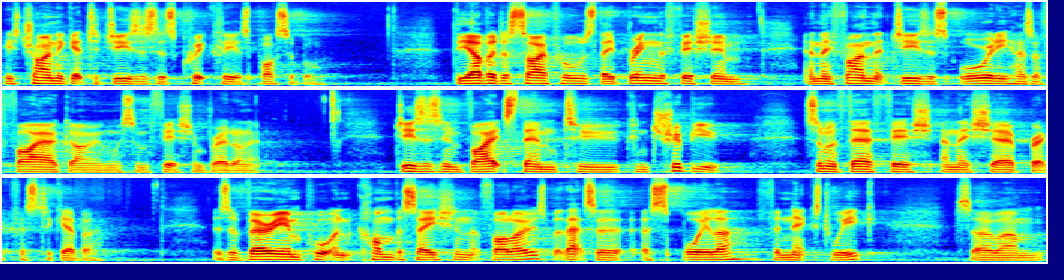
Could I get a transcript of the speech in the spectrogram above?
He's trying to get to Jesus as quickly as possible. The other disciples, they bring the fish in and they find that Jesus already has a fire going with some fish and bread on it. Jesus invites them to contribute some of their fish and they share breakfast together. There's a very important conversation that follows, but that's a, a spoiler for next week, so um,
